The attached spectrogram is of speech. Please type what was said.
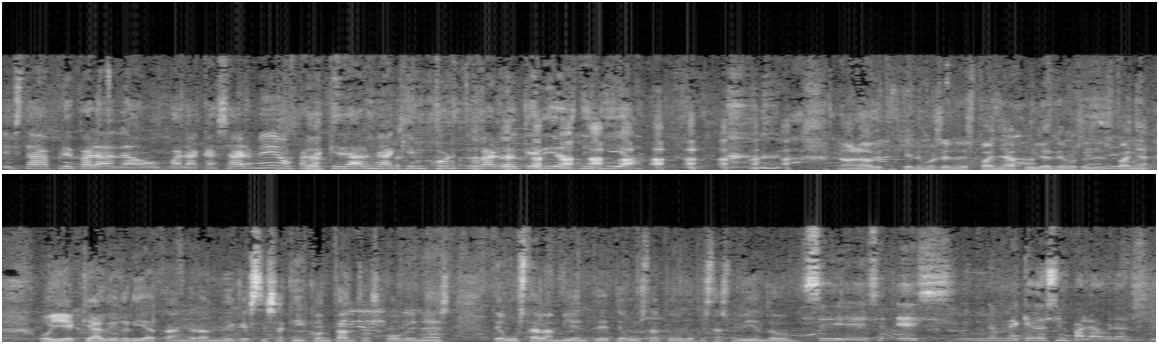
¿Está preparada o para casarme o para quedarme aquí en Portugal, lo que Dios diría? No, no, queremos en España, Julia, tenemos en España. Oye, qué alegría tan grande que estés aquí con tantos jóvenes. ¿Te gusta el ambiente? ¿Te gusta todo lo que estás viviendo? Sí, es, es- no, me quedo sin palabras. sí.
